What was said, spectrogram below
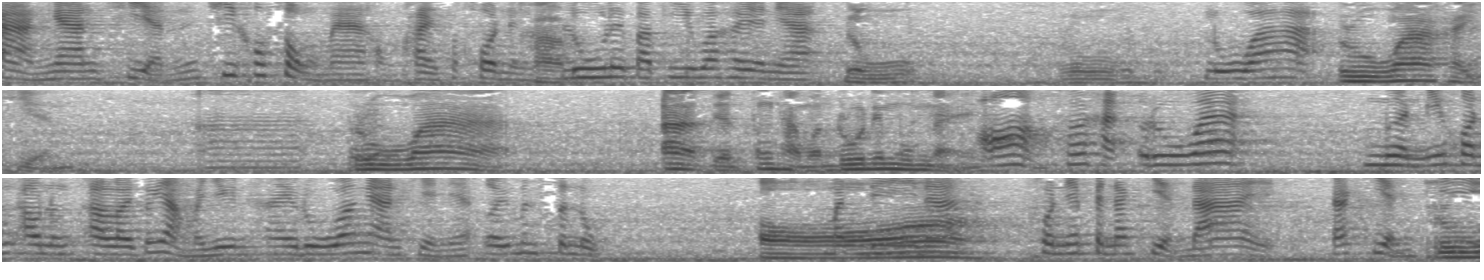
อ่านงานเขียนที่เขาส่งมาของใครสักคนหนึ่งครับรู้เลยป่ะพี่ว่าเฮ้ยอันเนี้ยรู้ รู้ รู้ว่า รู้ว่าใครเขียนอ่ารู้ว่าอ่าเดี๋ยวต้องถามว่ารู้ในมุมไหนอ๋อโทษค่ะรู้ว่าเหมือนมีคนเอาหนังเอาอะไรสักอย่างมายื่นให้รู้ว่างานเขียนเนี้ยเอ้ยมันสนุกอ๋อมันดีนะ คนเนี้ยเป็นนักเขียนได้ นักเขียนที่รู้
